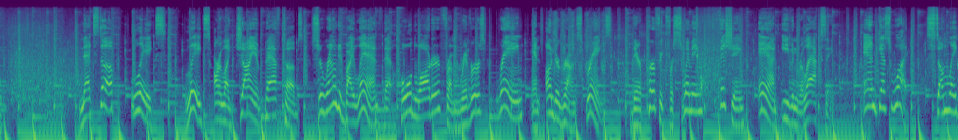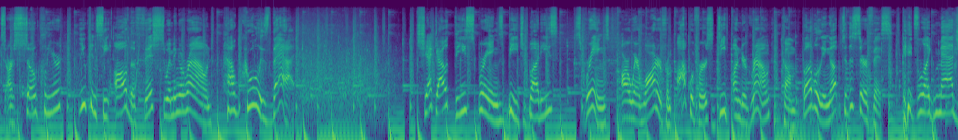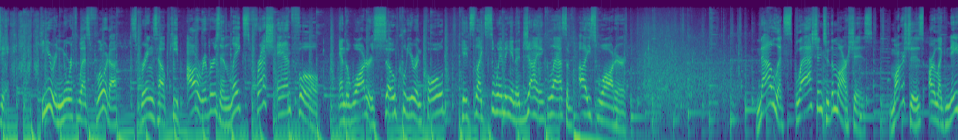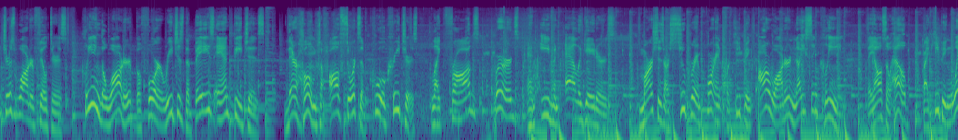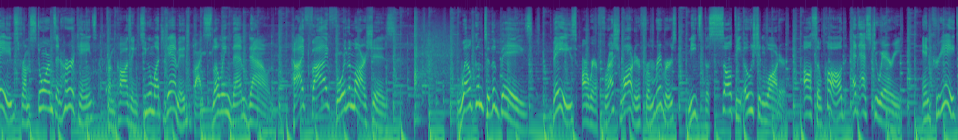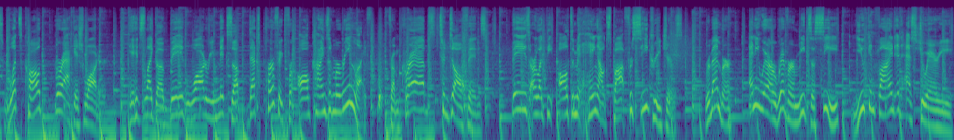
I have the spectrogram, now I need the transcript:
Next up, lakes. Lakes are like giant bathtubs surrounded by land that hold water from rivers, rain, and underground springs. They're perfect for swimming, fishing, and even relaxing. And guess what? Some lakes are so clear you can see all the fish swimming around. How cool is that? Check out these springs, beach buddies. Springs are where water from aquifers deep underground come bubbling up to the surface. It's like magic. Here in Northwest Florida, springs help keep our rivers and lakes fresh and full. And the water is so clear and cold, it's like swimming in a giant glass of ice water. Now let's splash into the marshes. Marshes are like nature's water filters, cleaning the water before it reaches the bays and beaches. They're home to all sorts of cool creatures, like frogs, birds, and even alligators. Marshes are super important for keeping our water nice and clean. They also help by keeping waves from storms and hurricanes from causing too much damage by slowing them down. High five for the marshes! Welcome to the bays. Bays are where fresh water from rivers meets the salty ocean water, also called an estuary, and creates what's called brackish water. It's like a big watery mix up that's perfect for all kinds of marine life, from crabs to dolphins. Bays are like the ultimate hangout spot for sea creatures. Remember, anywhere a river meets a sea, you can find an estuary.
